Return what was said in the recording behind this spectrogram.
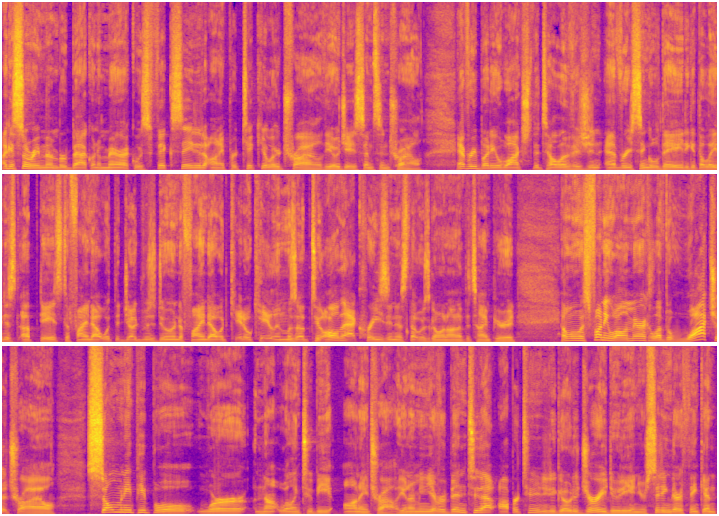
I can still remember back when America was fixated on a particular trial, the O.J. Simpson trial. Everybody watched the television every single day to get the latest updates, to find out what the judge was doing, to find out what Kato Kaelin was up to, all that craziness that was going on at the time period. And what was funny, while America loved to watch a trial, so many people were not willing to be on a trial. You know what I mean? You ever been to that opportunity to go to jury duty and you're sitting there thinking,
